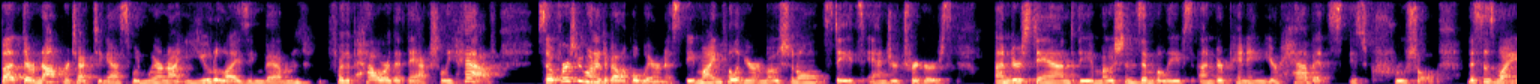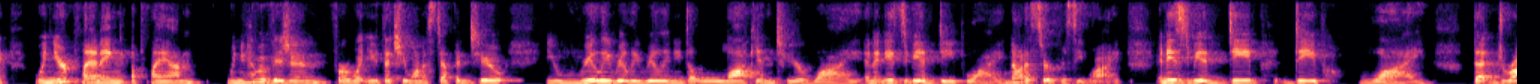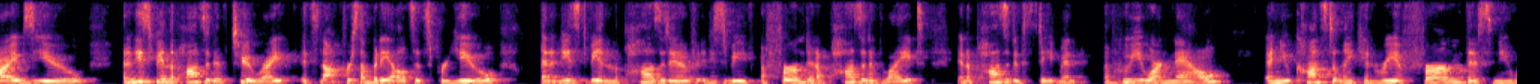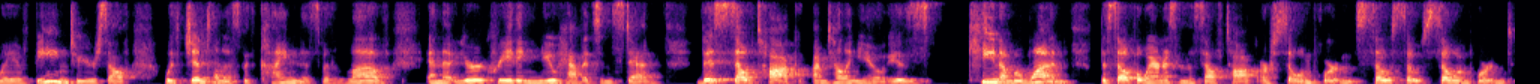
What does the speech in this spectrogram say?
but they're not protecting us when we're not utilizing them for the power that they actually have. So, first, we want to develop awareness. Be mindful of your emotional states and your triggers. Understand the emotions and beliefs underpinning your habits is crucial. This is why when you're planning a plan, when you have a vision for what you that you want to step into, you really, really, really need to lock into your why. And it needs to be a deep why, not a surfacey why. It needs to be a deep, deep why that drives you. And it needs to be in the positive too right? It's not for somebody else it's for you. And it needs to be in the positive. It needs to be affirmed in a positive light in a positive statement of who you are now. And you constantly can reaffirm this new way of being to yourself with gentleness with kindness with love and that you're creating new habits instead. This self-talk i'm telling you is key number one the self-awareness and the self-talk are so important so so so important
